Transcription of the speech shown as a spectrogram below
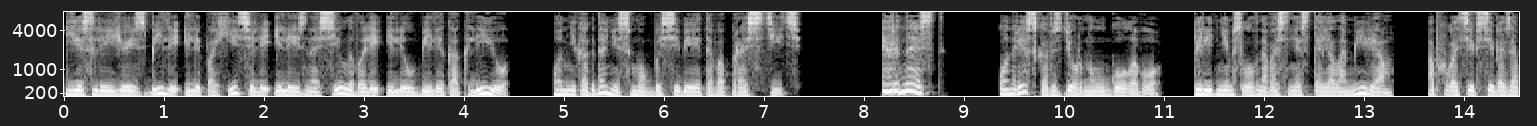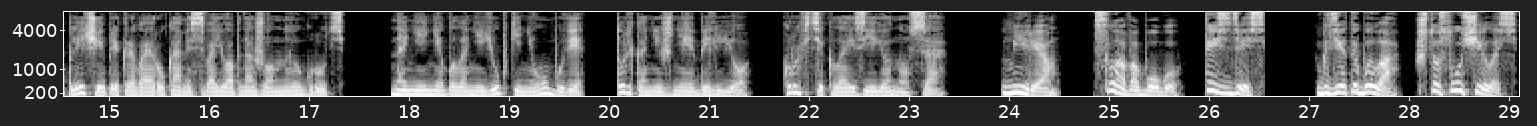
если ее избили или похитили, или изнасиловали, или убили как Лию, он никогда не смог бы себе этого простить. «Эрнест!» Он резко вздернул голову. Перед ним словно во сне стояла Мириам, обхватив себя за плечи и прикрывая руками свою обнаженную грудь. На ней не было ни юбки, ни обуви, только нижнее белье. Кровь текла из ее носа. «Мириам, слава богу, ты здесь! Где ты была? Что случилось?»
